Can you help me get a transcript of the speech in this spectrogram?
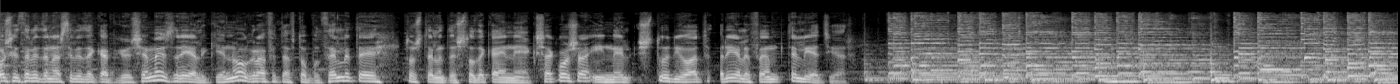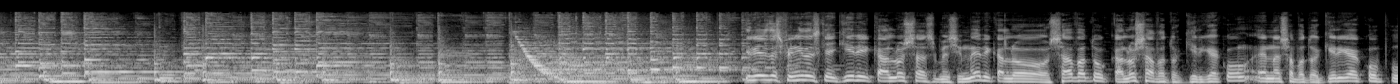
Όσοι θέλετε να στείλετε κάποιο SMS, real και ενώ, γράφετε αυτό που θέλετε, το στέλνετε στο 19600, email studio at realfm.gr. Κυρίες Δεσποινίδες και κύριοι, καλό σας μεσημέρι, καλό Σάββατο, καλό Σαββατοκύριακο. Ένα Σαββατοκύριακο που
